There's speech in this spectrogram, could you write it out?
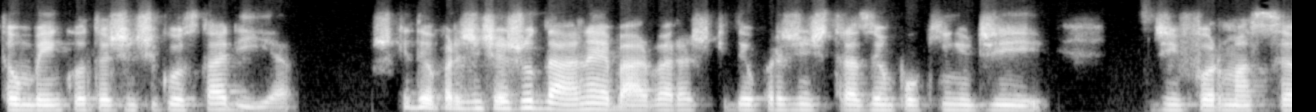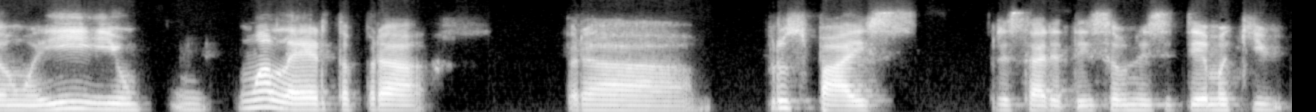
tão bem quanto a gente gostaria. Acho que deu para a gente ajudar, né, Bárbara? Acho que deu para a gente trazer um pouquinho de, de informação aí e um, um alerta para os pais prestarem atenção nesse tema que,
